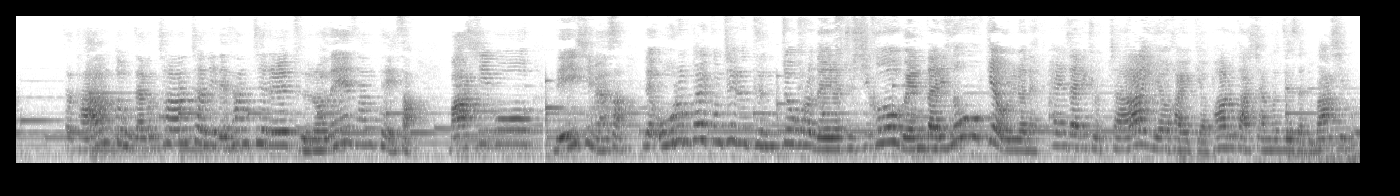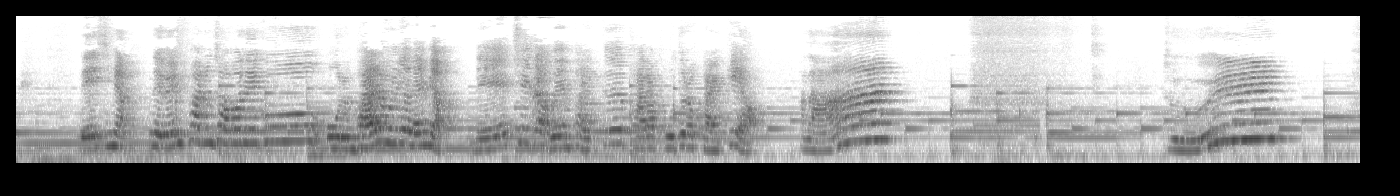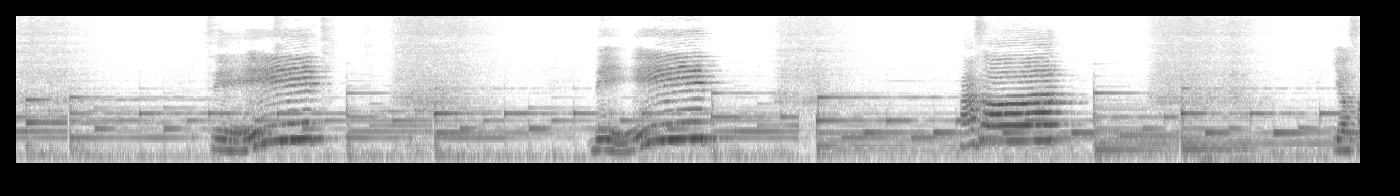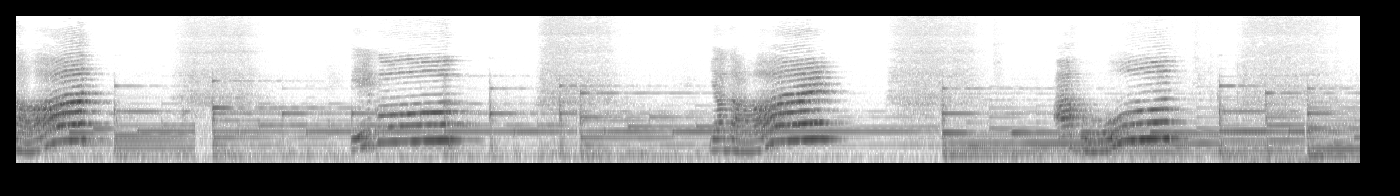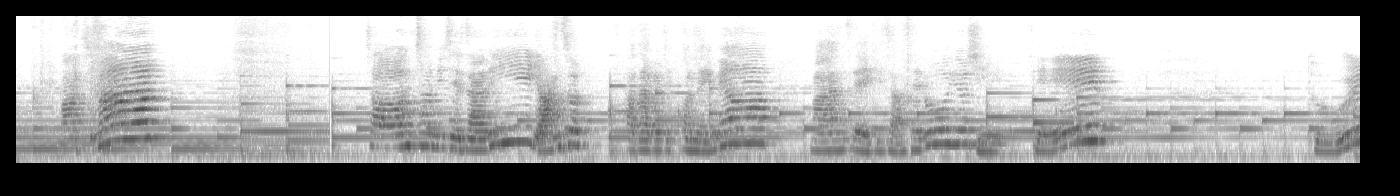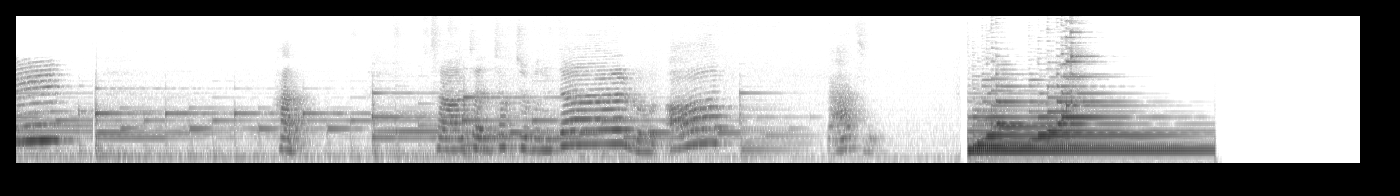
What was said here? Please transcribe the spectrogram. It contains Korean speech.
자, 다음 동작은 천천히 내 상체를 드러낸 상태에서 마시고 내쉬면서 내 오른 팔꿈치를 등 쪽으로 내려주시고 왼다리 높게 올려내 팔다리 교차 이어갈게요. 바로 다시 한번 제자리 마시고 내쉬며 내 왼팔은 접어내고 오른발 올려내며 내 최대한 왼팔 끝 바라보도록 할게요. 하나 둘 셋, 넷, 다섯, 여섯, 여덟, 아홉, 마지막. 천천히 제자리 양손 바닥을 짚어내며 만세기 자세로 휴식. 셋, 둘, 하나. 천천히 척추 분절 롤업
